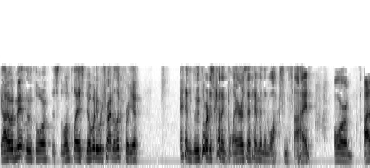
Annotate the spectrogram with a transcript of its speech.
"Got to admit, Luthor, this is the one place nobody would try to look for you." And Luthor just kind of glares at him and then walks inside. Or I,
